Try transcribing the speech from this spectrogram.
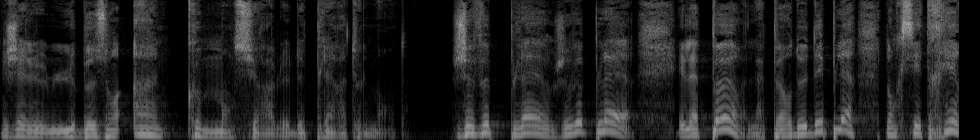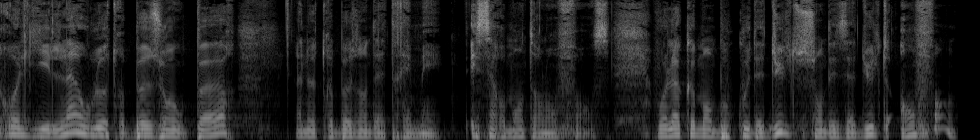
J'ai le besoin incommensurable de plaire à tout le monde. Je veux plaire, je veux plaire. Et la peur, la peur de déplaire. Donc c'est très relié l'un ou l'autre, besoin ou peur à notre besoin d'être aimé. Et ça remonte en l'enfance. Voilà comment beaucoup d'adultes sont des adultes enfants.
